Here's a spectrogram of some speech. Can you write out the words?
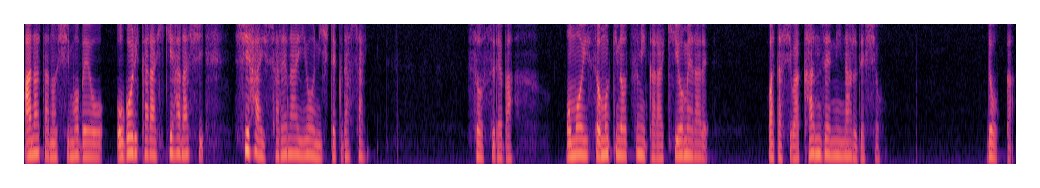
あなたのしもべをおごりから引き離し支配されないようにしてください。そうすれば重い背きの罪から清められ私は完全になるでしょう。どうか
